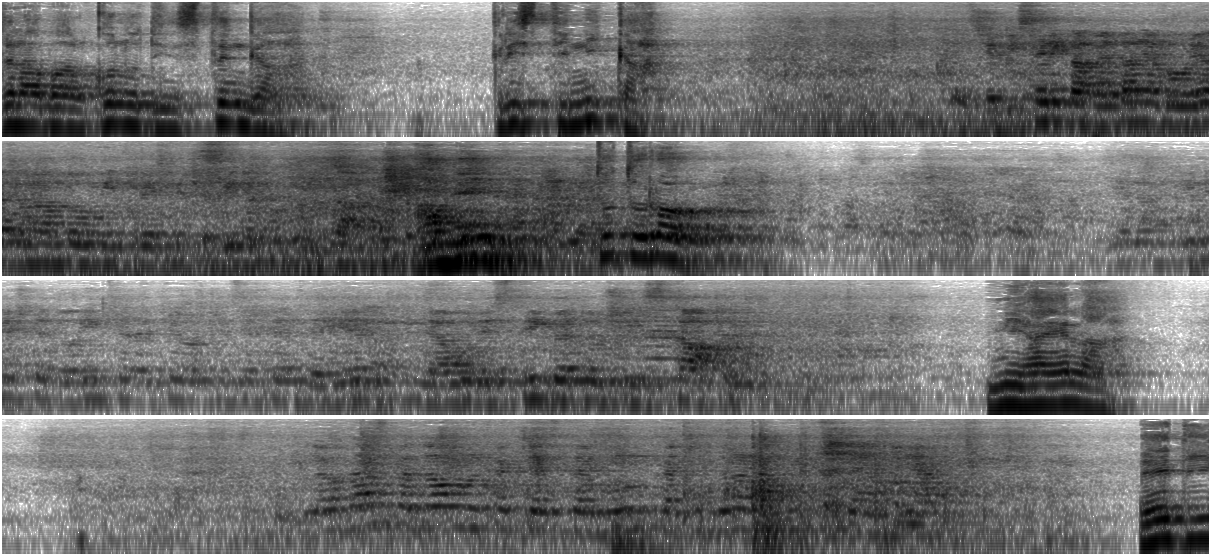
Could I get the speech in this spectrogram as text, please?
De la balconul din stânga, Cristinica. Deci Biserica Betania vă urează în anul 2013 bine cuvântat. Amin. Tuturor. El împlinește dorințele celor ce se tem de El, le aude strigătul și îi scapă. Mihaela. Lăudați pe Domnul că este bun, că ce dură la mine de în viață. Edi.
